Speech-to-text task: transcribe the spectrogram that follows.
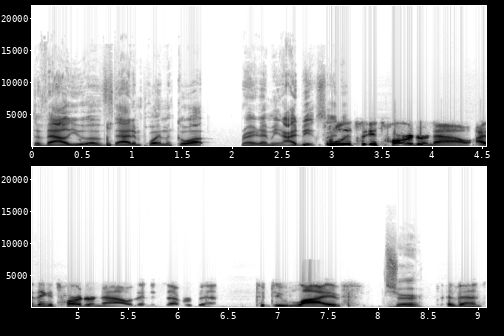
the value of that employment go up, right? I mean, I'd be excited. Well, it's it's harder now. I think it's harder now than it's ever been to do live sure. events.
